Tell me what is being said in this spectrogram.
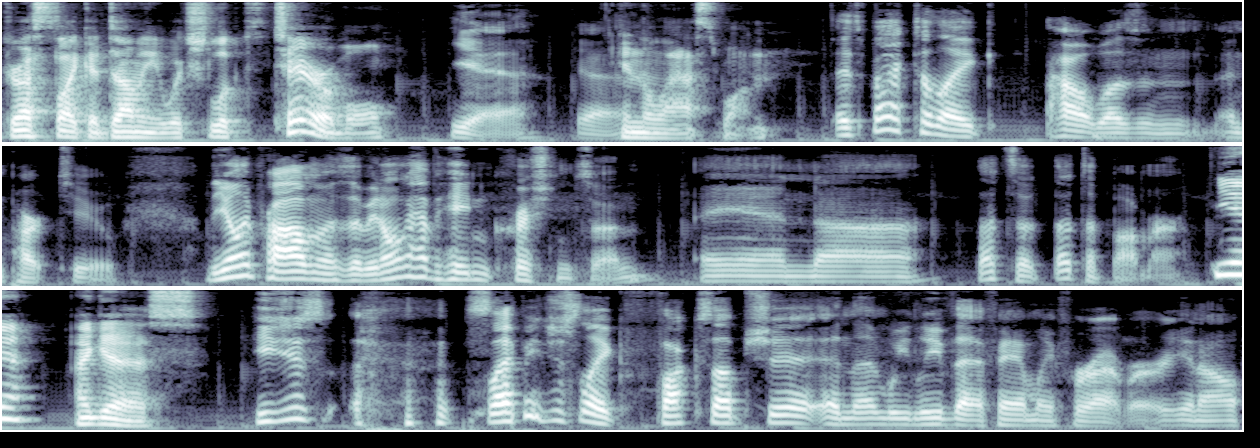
dressed like a dummy, which looked terrible Yeah, yeah. in the last one. it's back to like how it was in, in part two. The only problem is that we don't have Hayden Christensen, and uh, that's a that's a bummer. Yeah, I guess. He just Slappy just like fucks up shit, and then we leave that family forever, you know.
